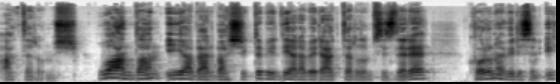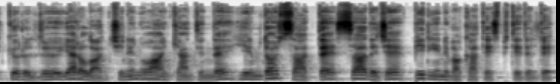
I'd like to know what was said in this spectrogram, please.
aktarılmış. Wuhan'dan iyi haber başlıklı bir diğer haberi aktaralım sizlere. Koronavirüsün ilk görüldüğü yer olan Çin'in Wuhan kentinde 24 saatte sadece bir yeni vaka tespit edildi.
